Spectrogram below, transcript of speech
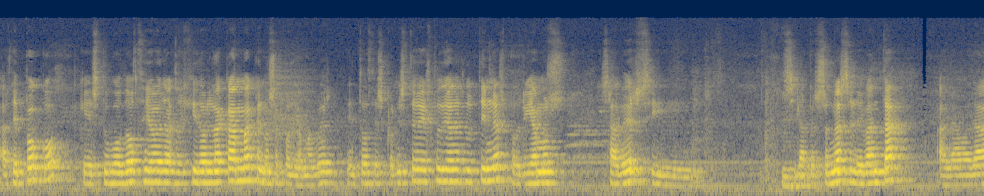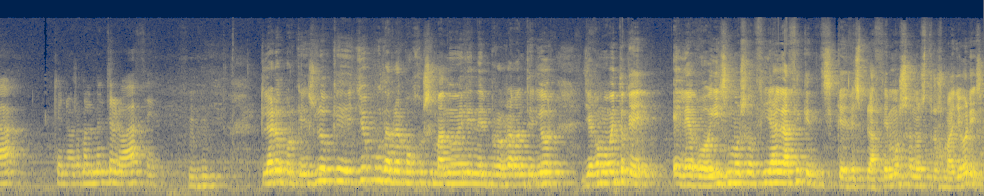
hace poco, que estuvo 12 horas rígido en la cama que no se podía mover. Entonces, con este estudio de rutinas podríamos saber si, si la persona se levanta a la hora que normalmente lo hace. Claro, porque es lo que yo pude hablar con José Manuel en el programa anterior. Llega un momento que el egoísmo social hace que, que desplacemos a nuestros mayores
